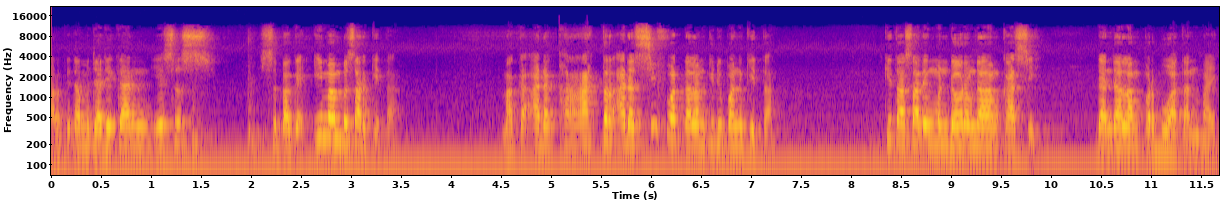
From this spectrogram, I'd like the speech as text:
kalau kita menjadikan Yesus sebagai imam besar kita, maka ada karakter, ada sifat dalam kehidupan kita. Kita saling mendorong dalam kasih dan dalam perbuatan baik.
